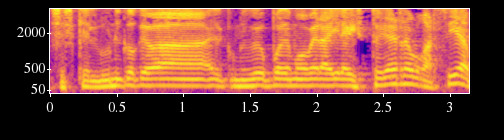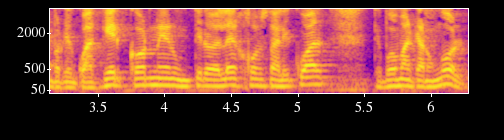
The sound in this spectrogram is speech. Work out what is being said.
si es que el único que va, el único que puede mover ahí la historia es Raúl García, porque en cualquier córner, un tiro de lejos, tal y cual, te puede marcar un gol.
